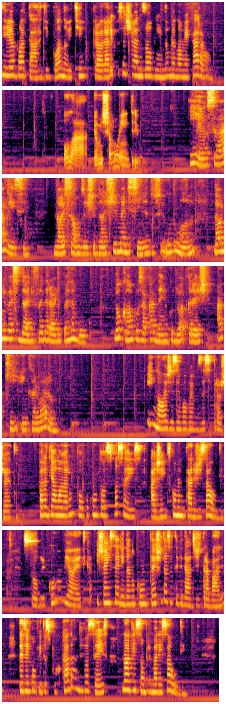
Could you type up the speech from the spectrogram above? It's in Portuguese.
dia, boa tarde, boa noite. Para o horário que você estiver nos ouvindo, meu nome é Carol. Olá, eu me chamo Andrew. E eu sou a Alice. Nós somos estudantes de medicina do segundo ano da Universidade Federal de Pernambuco, do campus acadêmico do Acreche, aqui em Caruaru. E nós desenvolvemos esse projeto para dialogar um pouco com todos vocês, agentes comunitários de saúde, sobre como a bioética está inserida no contexto das atividades de trabalho desenvolvidas por cada um de vocês na atenção primária em saúde.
